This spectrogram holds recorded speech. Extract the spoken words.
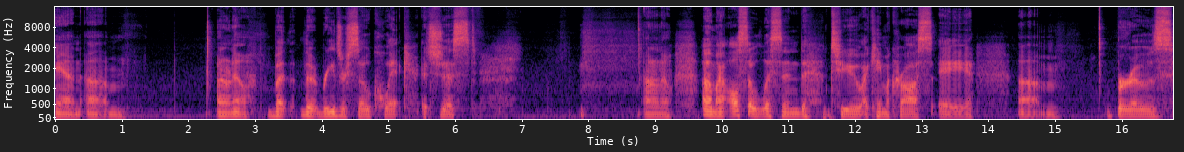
And um, I don't know, but the reads are so quick. It's just. I don't know. Um, I also listened to. I came across a um, Burroughs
